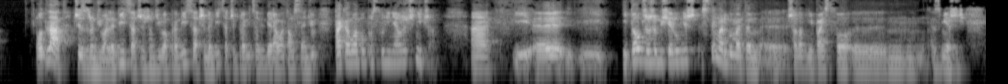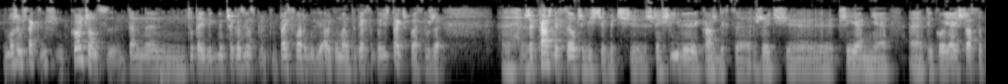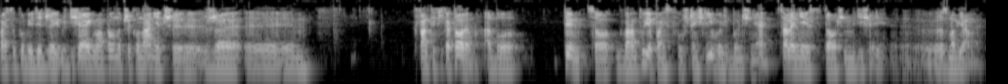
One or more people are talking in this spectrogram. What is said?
od lat. Czy rządziła lewica, czy rządziła prawica, czy lewica, czy prawica wybierała tam sędziów. Taka była po prostu linia orzecznicza. E, I, e, i, i dobrze, żeby się również z tym argumentem, e, szanowni państwo, zmierzyć. I może już tak, już kończąc ten, tutaj jakby przekazując państwu argumenty, to ja chcę powiedzieć tak, że państwu, że że każdy chce oczywiście być szczęśliwy, każdy chce żyć przyjemnie, tylko ja jeszcze raz chcę Państwu powiedzieć, że już dzisiaj jakby mam pełne przekonanie, czy, że kwantyfikatorem albo tym, co gwarantuje Państwu szczęśliwość bądź nie, wcale nie jest to, o czym my dzisiaj e, rozmawiamy.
